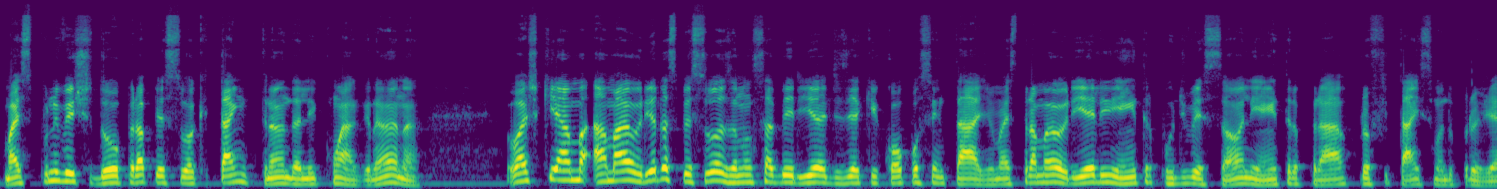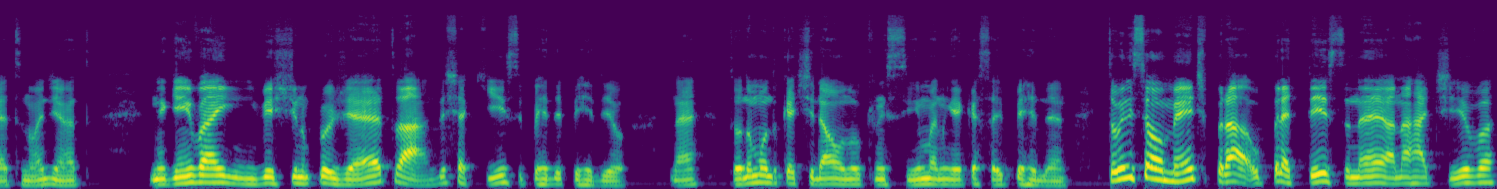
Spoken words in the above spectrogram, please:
Mas para o investidor, para a pessoa que está entrando ali com a grana, eu acho que a, a maioria das pessoas, eu não saberia dizer aqui qual porcentagem, mas para a maioria ele entra por diversão, ele entra para profitar em cima do projeto, não adianta. Ninguém vai investir no projeto, ah, deixa aqui, se perder, perdeu. Né? Todo mundo quer tirar um lucro em cima, ninguém quer sair perdendo. Então, inicialmente, para o pretexto, né, a narrativa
